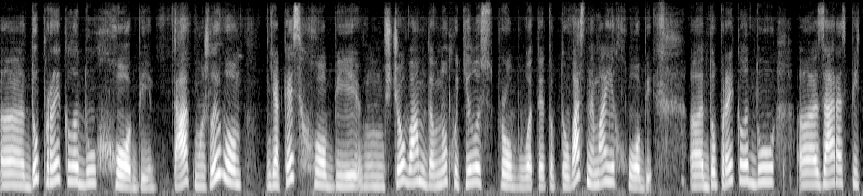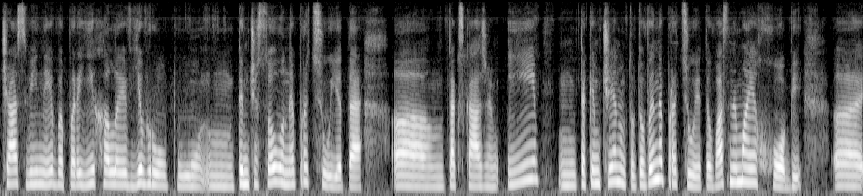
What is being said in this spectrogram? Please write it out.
Е, до прикладу, хобі. Так, можливо, якесь хобі, що вам давно хотілося спробувати. Тобто, у вас немає хобі. Е, До прикладу, е, зараз під час війни ви переїхали в Європу, тимчасово не працюєте, е, так скажемо, і таким чином, тобто ви не працюєте, у вас немає хобі. Е,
